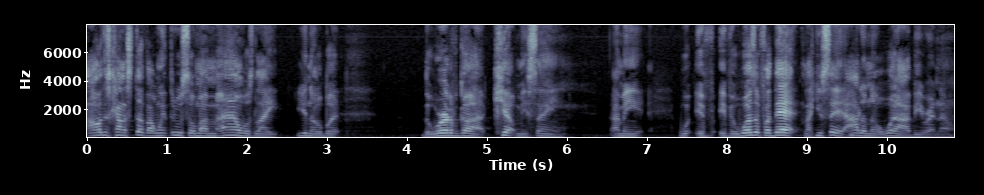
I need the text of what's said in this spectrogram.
all this kind of stuff I went through. So my mind was like, you know, but the word of God kept me sane. I mean, if if it wasn't for that, like you said, I don't know where I'd be right now.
